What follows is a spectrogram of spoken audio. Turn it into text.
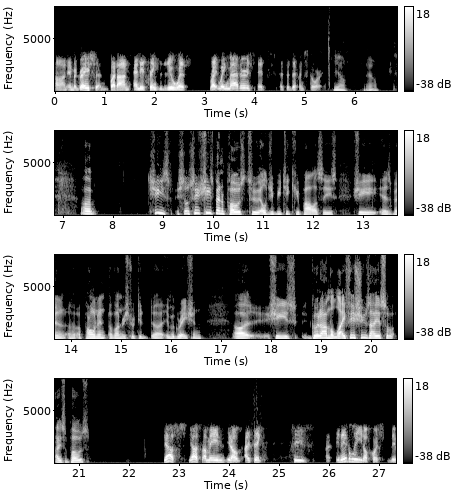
on immigration, but on anything to do with right wing matters, it's it's a different story. Yeah, yeah. Uh, she's so she's been opposed to LGBTQ policies. She has been an opponent of unrestricted uh, immigration. Uh, she's good on the life issues, I, I suppose. Yes, yes. I mean, you know, I think she's uh, in Italy. You know, of course, the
